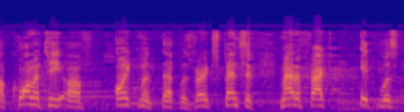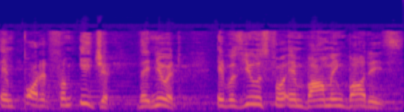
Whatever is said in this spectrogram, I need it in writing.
a quality of ointment that was very expensive matter of fact it was imported from Egypt they knew it it was used for embalming bodies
